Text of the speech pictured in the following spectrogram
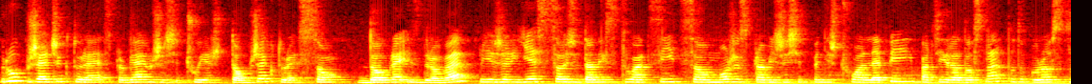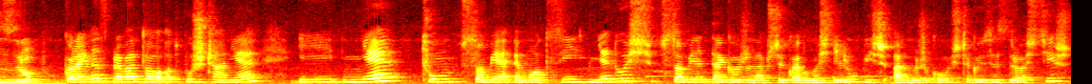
Rób rzeczy, które sprawiają, że się czujesz dobrze, które są dobre i zdrowe. Jeżeli jest coś w danej sytuacji, co może sprawić, że się będziesz czuła lepiej, bardziej radosna, to to po prostu zrób. Kolejna sprawa to odpuszczanie i nie tłum w sobie emocji, nie duś w sobie tego, że na przykład kogoś nie lubisz albo że komuś czegoś zazdrościsz.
